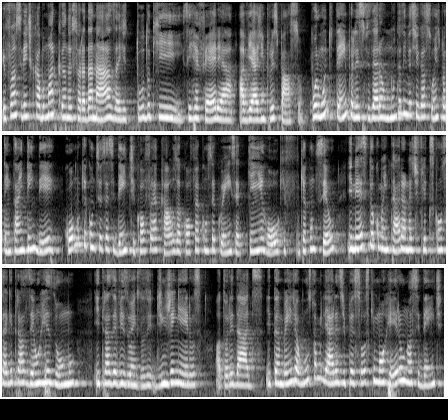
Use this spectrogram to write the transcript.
e foi um acidente que acabou marcando a história da NASA e de tudo que se refere à, à viagem para o espaço. Por muito tempo, eles fizeram muitas investigações para tentar entender como que aconteceu esse acidente, qual foi a causa, qual foi a consequência, quem errou, o que, o que aconteceu. E nesse documentário, a Netflix consegue trazer um resumo e trazer visões de engenheiros, autoridades e também de alguns familiares de pessoas que morreram no acidente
